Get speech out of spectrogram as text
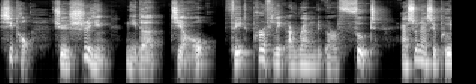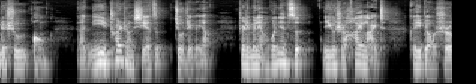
系统去适应你的脚，fit perfectly around your foot as soon as you put the shoe on。呃，你一穿上鞋子就这个样。这里面两个关键词，一个是 highlight，可以表示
